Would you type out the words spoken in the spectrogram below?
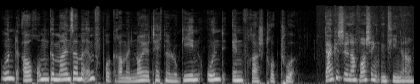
und auch um gemeinsame Impfprogramme, neue Technologien und Infrastruktur. Dankeschön nach Washington, Tina.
